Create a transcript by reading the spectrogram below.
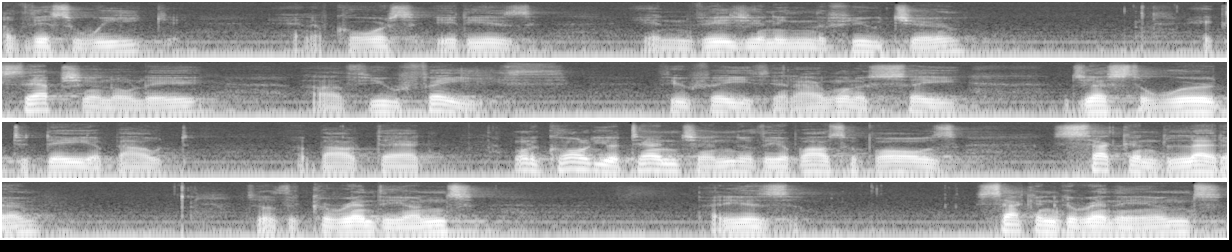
of this week, and of course it is envisioning the future exceptionally uh, through faith, through faith. And I want to say just a word today about, about that. I want to call your attention to the Apostle Paul's second letter to the Corinthians. That is Second Corinthians.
